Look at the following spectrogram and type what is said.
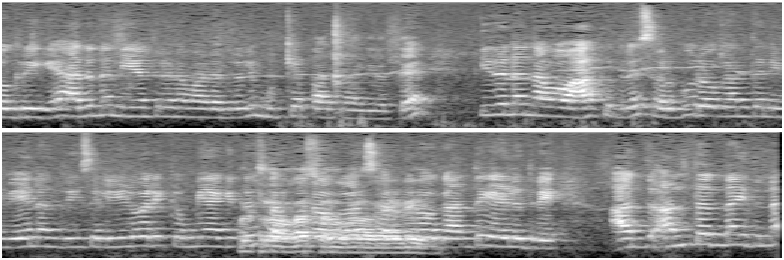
ತೊಗರಿಗೆ ಅದನ್ನ ನಿಯಂತ್ರಣ ಮಾಡೋದ್ರಲ್ಲಿ ಮುಖ್ಯ ಪಾತ್ರ ಆಗಿರುತ್ತೆ. ಇದನ್ನ ನಾವು ಹಾಕಿದ್ರೆ ಸೊರಗು ರೋಗ ಅಂತ ನೀವೇನಂದ್ರಿ? ಈ ಸಲ ಇಳುವರಿ ಕಮ್ಮಿ ಆಗಿದ್ದು ಸ್ವರ್ಗ ರೋಗ, ಸೊರಗು ರೋಗ ಸೊರಗು ರೋಗ ಸೊರಗು ಹೇಳಿ. ರೋಗ ಅಂತ ಹೇಳಿದ್ರಿ. ಅದ್ ಅಂಥದ್ನ ಇದನ್ನ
